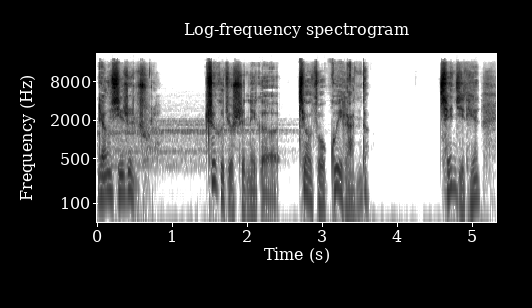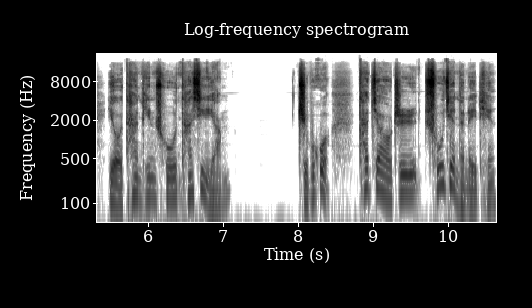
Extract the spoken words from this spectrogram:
梁希认出了，这个就是那个叫做桂兰的。前几天有探听出他姓杨，只不过他较之初见的那天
